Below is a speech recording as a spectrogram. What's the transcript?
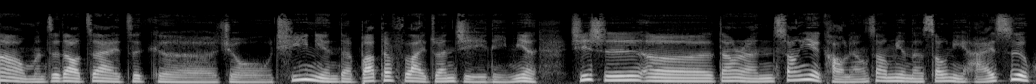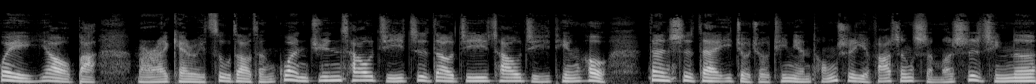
那我们知道，在这个九七年的 Butterfly 专辑里面，其实呃，当然商业考量上面呢，Sony 还是会要把 Mariah Carey 塑造成冠军超级制造机、超级天后。但是在一九九七年，同时也发生什么事情呢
